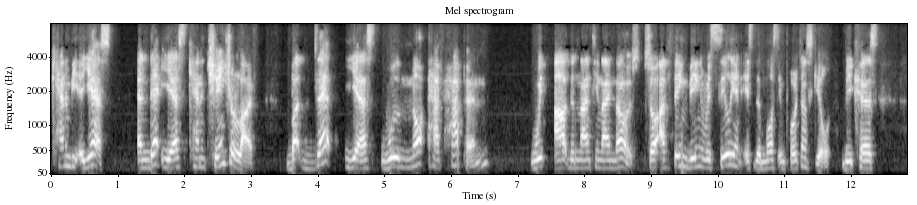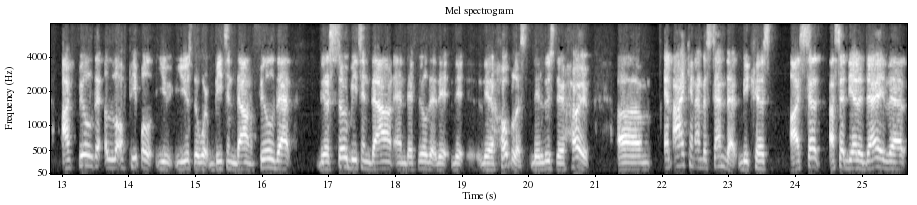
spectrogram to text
can be a yes. And that yes can change your life. But that yes will not have happened without the 99 no's. So I think being resilient is the most important skill because I feel that a lot of people, you use the word beaten down, feel that they're so beaten down and they feel that they, they, they're hopeless, they lose their hope. Um, and I can understand that because I said, I said the other day that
